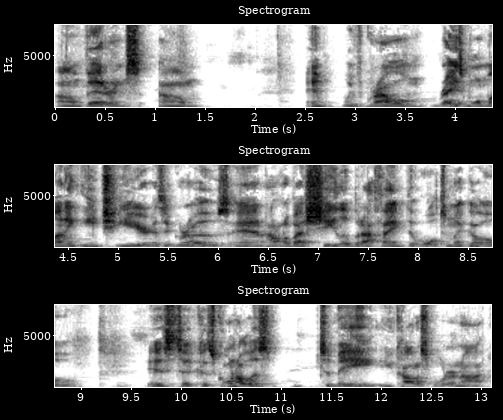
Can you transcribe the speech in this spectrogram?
um, veterans. Um, and we've grown, raised more money each year as it grows. And I don't know about Sheila, but I think the ultimate goal is to because cornhole is to me, you call it a sport or not,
